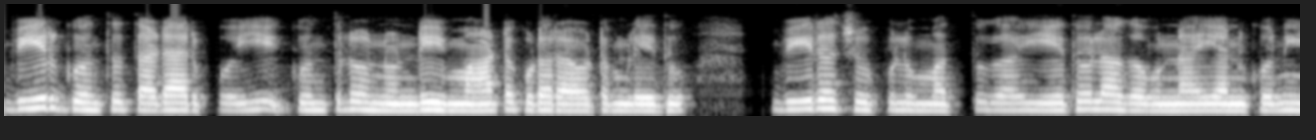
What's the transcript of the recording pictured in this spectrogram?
వీర్ గొంతు తడారిపోయి గొంతులో నుండి మాట కూడా రావటం లేదు. వీర చూపులు మత్తుగా ఏదోలాగా ఉన్నాయి అనుకొని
